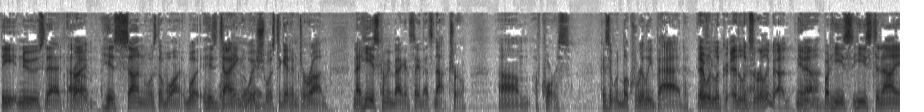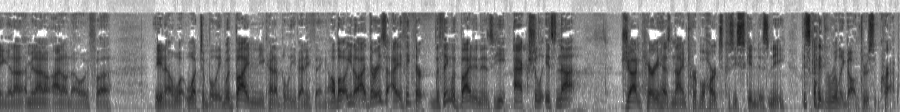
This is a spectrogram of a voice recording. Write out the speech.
the news that um, Right. his son was the one. His dying wish was to get him to run. Now he is coming back and saying that's not true. Um, of course, because it would look really bad. it would you- look. It looks really bad. you yeah. know. But he's he's denying it. I, I mean, I don't I don't know if uh, you know what what to believe. With Biden, you kind of believe anything. Although you know, I, there is I think there the thing with Biden is he actually it's not John Kerry has nine Purple Hearts because he skinned his knee. This guy's really gone through some crap.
